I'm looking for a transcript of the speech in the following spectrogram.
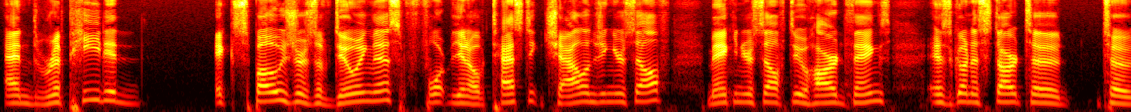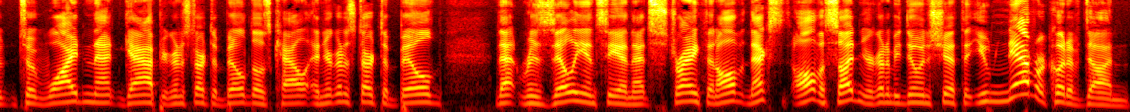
And repeated exposures of doing this for you know testing challenging yourself making yourself do hard things is going to start to to to widen that gap you're going to start to build those cal and you're going to start to build that resiliency and that strength and all next all of a sudden you're going to be doing shit that you never could have done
